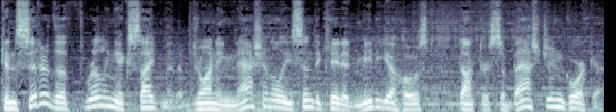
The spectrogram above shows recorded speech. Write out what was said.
Consider the thrilling excitement of joining nationally syndicated media host Dr. Sebastian Gorka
